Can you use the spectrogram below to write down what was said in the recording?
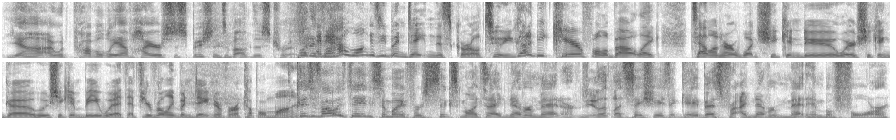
yeah, I would probably have higher suspicions about this trip. But And I, how long has he been dating this girl too? You got to be careful about like telling her what she can do, where she can go, who she can be with. If you've only been dating her for a couple months, Because if I was dating somebody for six months and I'd never met her, let- let's say she has a gay best friend, I'd never met him before,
